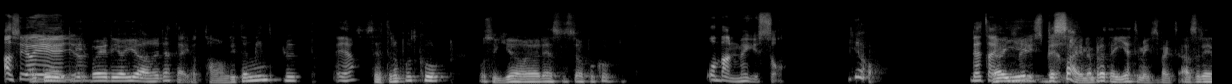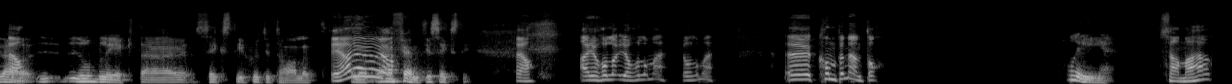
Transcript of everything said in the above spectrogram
Alltså jag det, är... det, vad är det jag gör i detta? Jag tar en liten mintplupp, Ja. sätter den på ett kort och så gör jag det som står på kortet. Och man myser. Ja, Detta är jag designen på detta är jättemycket faktiskt. Alltså det är det Ja. här u- urblekta 60-70-talet. Ja, ja, ja, ja. 50-60. Ja, jag håller, jag håller med. Jag håller med. Eh, komponenter, Tre. samma här.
